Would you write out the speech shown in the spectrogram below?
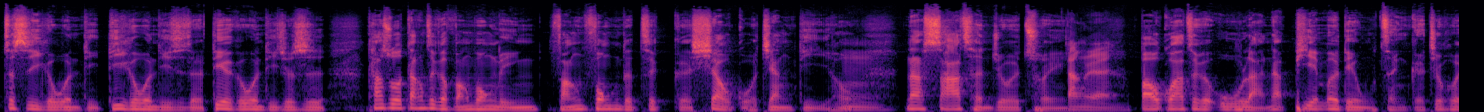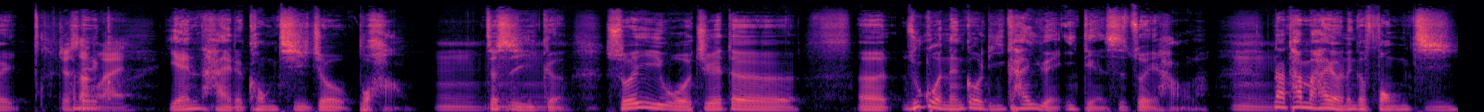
这是一个问题。第一个问题是这个，第二个问题就是他说，当这个防风林防风的这个效果降低以后，嗯。那沙尘就会吹，当然。包括这个污染，那 PM 二点五整个就会就上来，沿海的空气就不好。嗯，这是一个，所以我觉得，呃，如果能够离开远一点是最好了。嗯，那他们还有那个风机，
